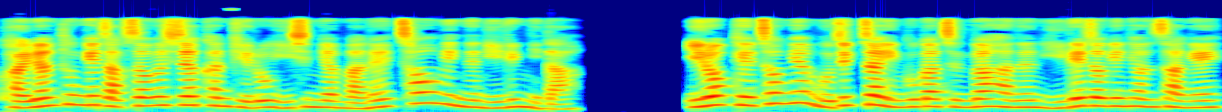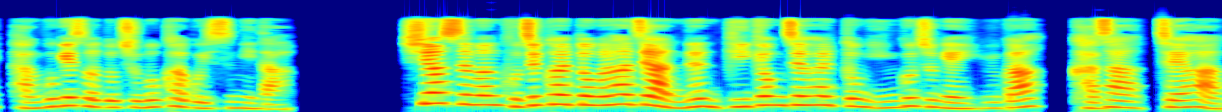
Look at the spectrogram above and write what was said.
관련 통계 작성을 시작한 뒤로 20년 만에 처음 있는 일입니다. 이렇게 청년 무직자 인구가 증가하는 이례적인 현상에 당국에서도 주목하고 있습니다. 쉬었음은 구직 활동을 하지 않는 비경제 활동 인구 중에 육아, 가사, 재학,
